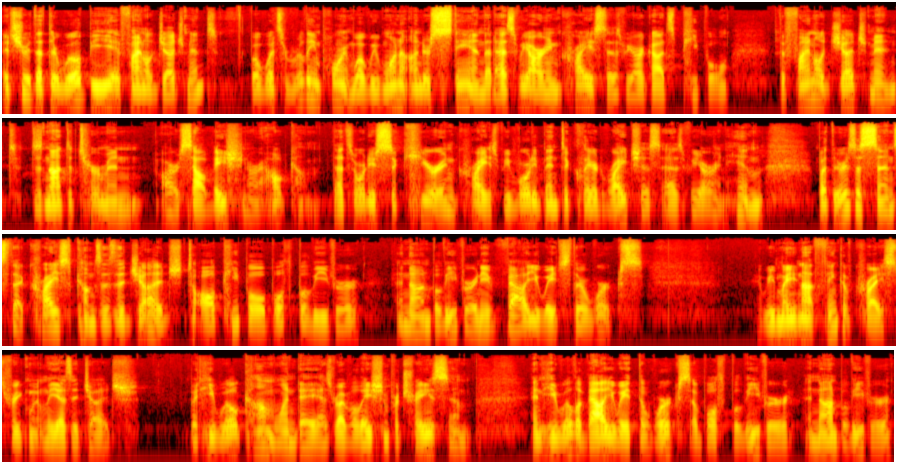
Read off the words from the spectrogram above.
It's true that there will be a final judgment, but what's really important, what we want to understand, that as we are in Christ, as we are God's people, the final judgment does not determine our salvation, our outcome. That's already secure in Christ. We've already been declared righteous as we are in Him. But there is a sense that Christ comes as a judge to all people, both believer and non believer, and evaluates their works. We might not think of Christ frequently as a judge, but he will come one day as Revelation portrays him, and he will evaluate the works of both believer and non believer.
